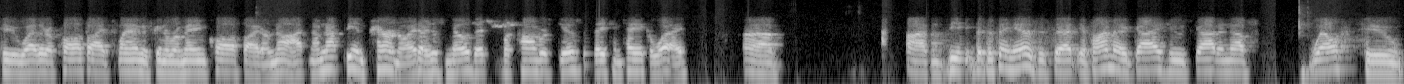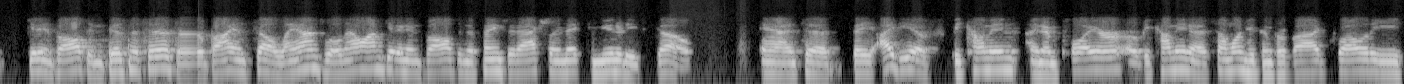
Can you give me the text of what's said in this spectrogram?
to whether a qualified plan is going to remain qualified or not. And I'm not being paranoid. I just know that what Congress gives, they can take away. Uh, um, the, but the thing is, is that if I'm a guy who's got enough wealth to get involved in businesses or buy and sell land, well, now I'm getting involved in the things that actually make communities go. And uh, the idea of becoming an employer or becoming a, someone who can provide quality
